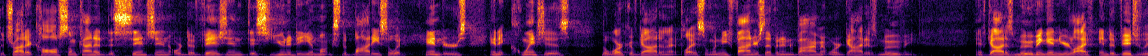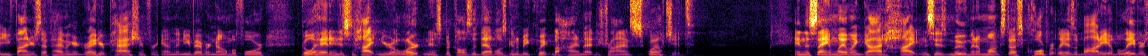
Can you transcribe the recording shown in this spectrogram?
to try to cause some kind of dissension or division, disunity amongst the body so it hinders and it quenches the work of God in that place. So when you find yourself in an environment where God is moving, if God is moving in your life individually, you find yourself having a greater passion for Him than you've ever known before, go ahead and just heighten your alertness because the devil is going to be quick behind that to try and squelch it. In the same way, when God heightens his movement amongst us corporately as a body of believers,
